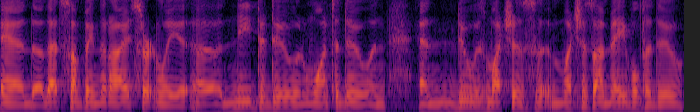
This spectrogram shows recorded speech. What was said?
and uh, that's something that I certainly uh, need to do and want to do and, and do as much as much as I'm able to do.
